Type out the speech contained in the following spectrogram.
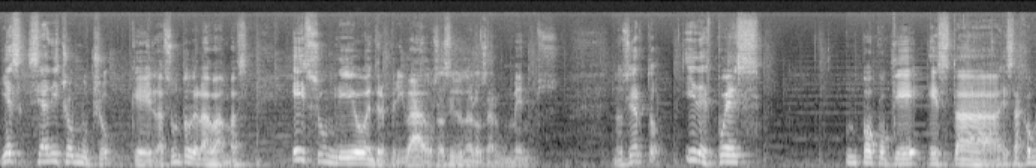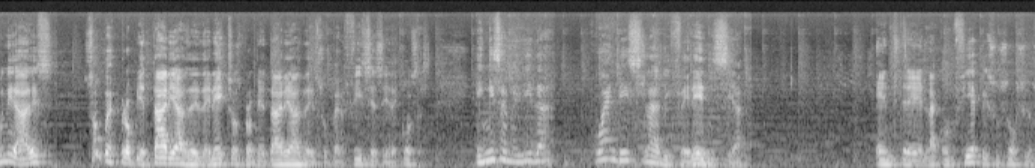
Y es, se ha dicho mucho que el asunto de las bambas es un lío entre privados, ha sido uno de los argumentos, ¿no es cierto? Y después un poco que estas comunidades son pues propietarias de derechos, propietarias de superficies y de cosas. En esa medida, ¿cuál es la diferencia entre la CONFIEP y sus socios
